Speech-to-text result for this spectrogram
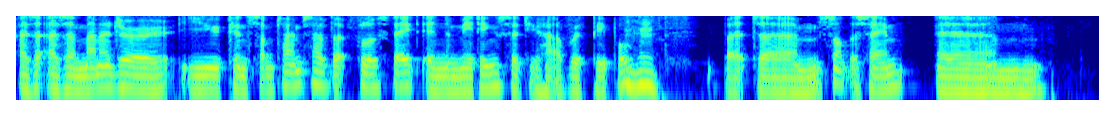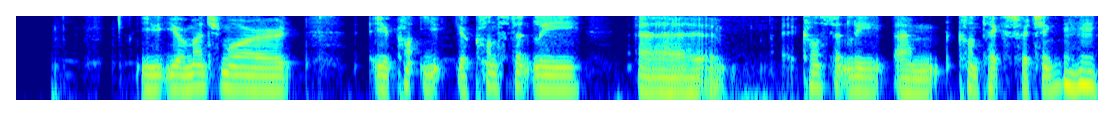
As a, as a manager, you can sometimes have that flow state in the meetings that you have with people, but um, it's not the same. Um, you, you're much more. You're you're constantly uh, constantly um, context switching.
